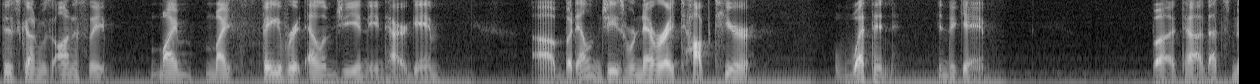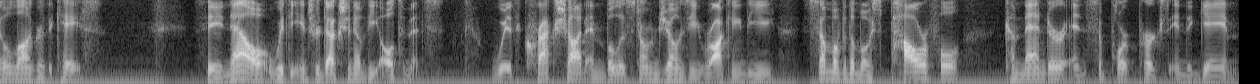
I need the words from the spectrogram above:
This gun was honestly my my favorite LMG in the entire game. Uh, but LMGs were never a top tier weapon in the game. But uh, that's no longer the case. See, now with the introduction of the ultimates, with Crackshot and Bulletstorm Jonesy rocking the some of the most powerful commander and support perks in the game,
